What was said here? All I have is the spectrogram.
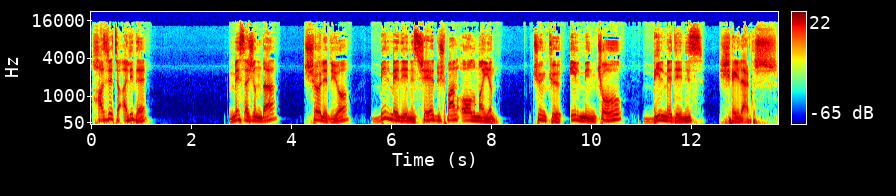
Hazreti Ali de mesajında şöyle diyor. Bilmediğiniz şeye düşman olmayın. Çünkü ilmin çoğu bilmediğiniz şeylerdir.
